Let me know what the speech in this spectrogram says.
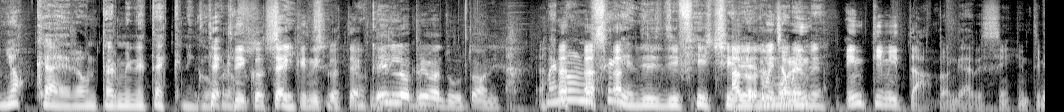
gnocca era un termine tecnico. Tecnico, Sì, tecnico, sì, tecnico. dillo prima tu, Tony. Ma non sai che è difficile. Allora, cominciamo in- intimità, magari sì. Intimità,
